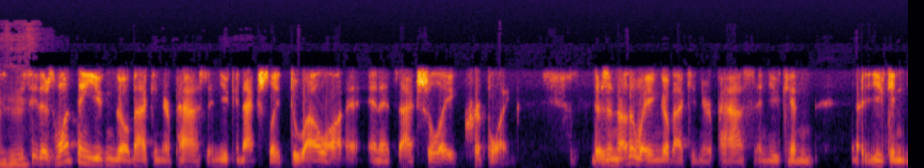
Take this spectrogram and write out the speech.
Mhm. you see there's one thing you can go back in your past and you can actually dwell on it and it's actually crippling. There's another way you can go back in your past and you can you can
